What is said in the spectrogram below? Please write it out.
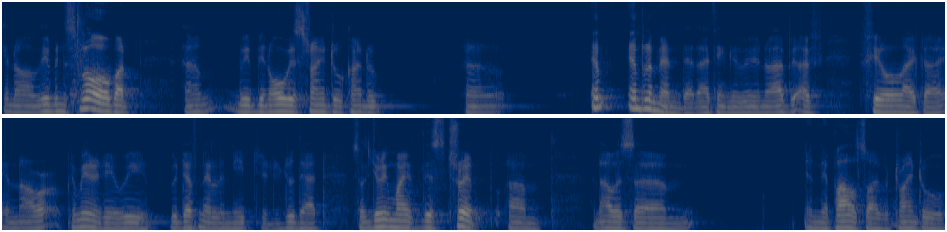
you know, we've been slow, but um, we've been always trying to kind of uh, Im implement that. I think, you know, I, I feel like uh, in our community, we, we definitely need to do that. So during my, this trip, um, and I was um, in Nepal, so I was trying to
